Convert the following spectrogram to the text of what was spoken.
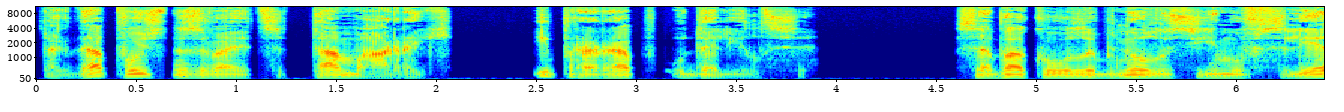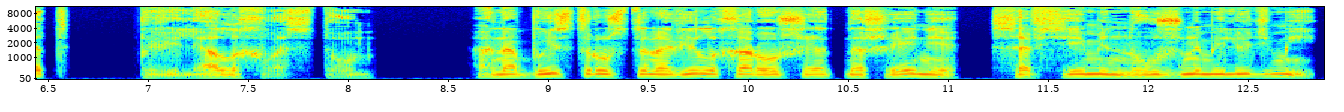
Тогда пусть называется Тамарой» и прораб удалился. Собака улыбнулась ему вслед, повиляла хвостом. Она быстро установила хорошие отношения со всеми нужными людьми.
